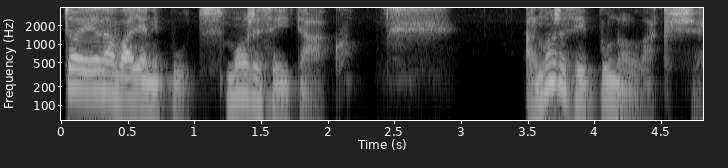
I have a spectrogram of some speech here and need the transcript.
To je jedan valjani put. Može se i tako. Ali može se i puno lakše.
